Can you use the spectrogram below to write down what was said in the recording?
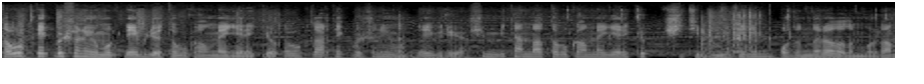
Tavuk tek başına yumurtlayabiliyor. Tavuk almaya gerek yok. Tavuklar tek başına yumurtlayabiliyor. Şimdi bir tane daha tavuk almaya gerek yok. Çiti büyütelim. Odunları alalım buradan.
